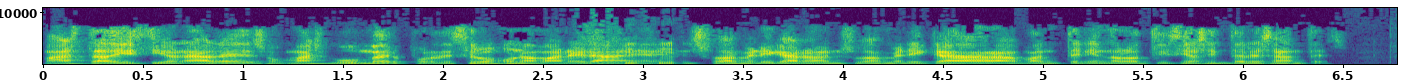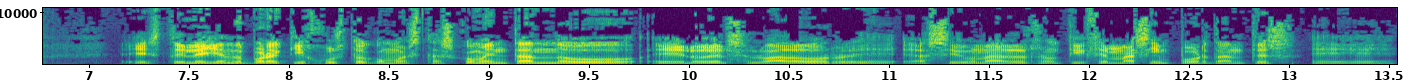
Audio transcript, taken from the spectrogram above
más tradicionales o más boomer, por decirlo de alguna manera. En, Sudamérica no, en Sudamérica van teniendo noticias interesantes. Estoy leyendo por aquí justo como estás comentando eh, lo del Salvador, eh, ha sido una de las noticias más importantes eh,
